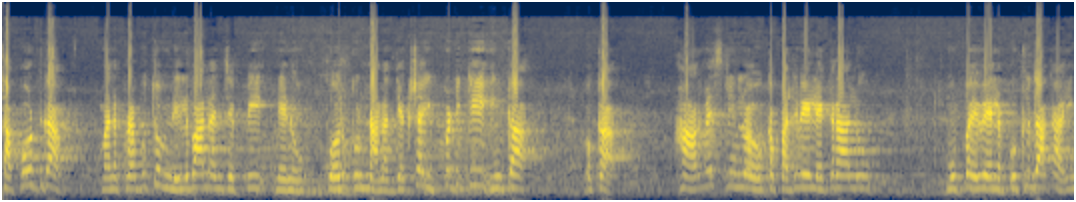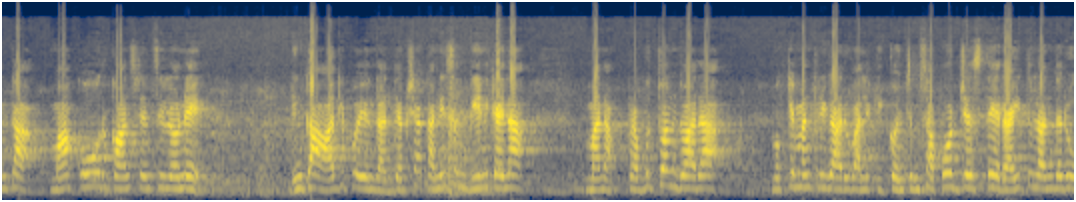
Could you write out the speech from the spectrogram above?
సపోర్ట్గా మన ప్రభుత్వం నిలవాలని చెప్పి నేను కోరుకుంటున్నాను అధ్యక్ష. ఇప్పటికీ ఇంకా ఒక హార్వెస్టింగ్లో ఒక పదివేల ఎకరాలు ముప్పై వేల పుట్లు దాకా ఇంకా మా కోవూరు కాన్స్టిట్యున్సీలోనే ఇంకా ఆగిపోయింది అధ్యక్ష. కనీసం దీనికైనా మన ప్రభుత్వం ద్వారా ముఖ్యమంత్రి గారు వాళ్ళకి కొంచెం సపోర్ట్ చేస్తే రైతులందరూ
